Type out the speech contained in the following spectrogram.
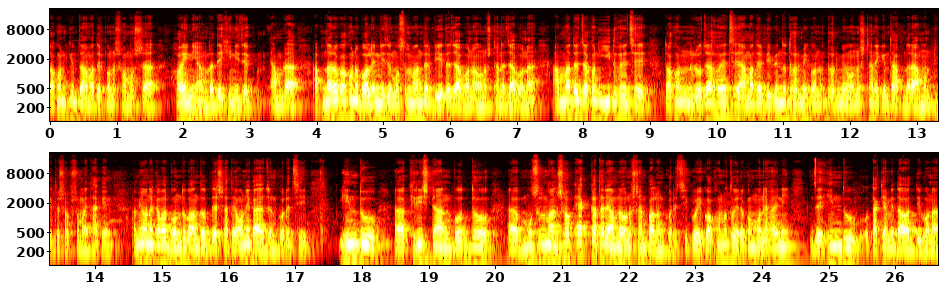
তখন কিন্তু আমাদের কোনো সমস্যা হয়নি। আমরা দেখিনি যে আমরা আপনারাও কখনো বলেননি যে মুসলমানদের বিয়েতে যাব না, অনুষ্ঠানে যাব না। আমাদের যখন ঈদ হয়েছে, তখন রোজা হয়েছে, আমাদের বিভিন্ন ধর্মিক ধর্মীয় অনুষ্ঠানে কিন্তু আপনারা আমন্ত্রিত সবসময় থাকেন। আমি অনেক আমার বন্ধু বান্ধবদের সাথে অনেক আয়োজন করেছি। হিন্দু খ্রিস্টান, বৌদ্ধ মুসলমান সব এক কাতারে আমরা অনুষ্ঠান পালন করেছি। কই, কখনো তো এরকম মনে হয়নি যে হিন্দু তাকে আমি দাওয়াত দিব না,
